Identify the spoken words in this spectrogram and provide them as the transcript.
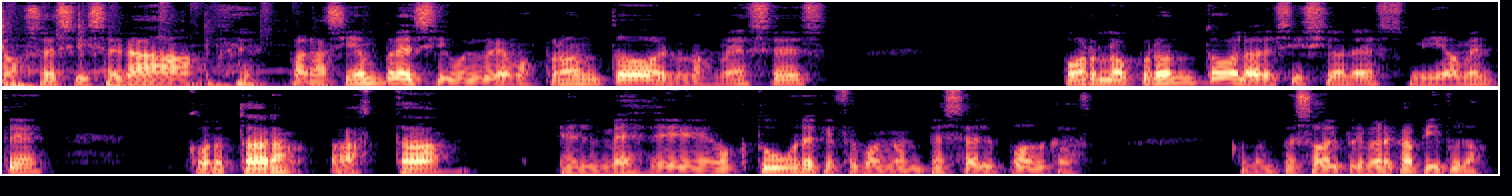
No sé si será para siempre, si volveremos pronto, en unos meses. Por lo pronto, la decisión es mínimamente cortar hasta el mes de octubre, que fue cuando empecé el podcast, cuando empezó el primer capítulo.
